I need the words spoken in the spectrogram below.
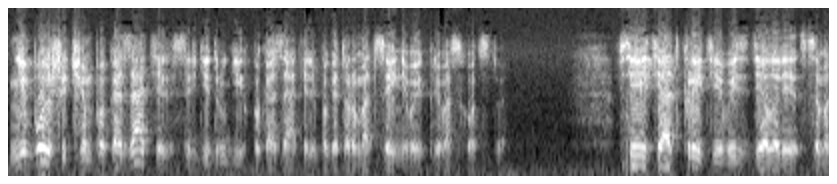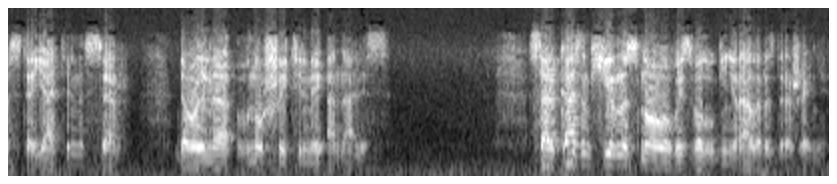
не больше, чем показатель среди других показателей, по которым оценивают превосходство. Все эти открытия вы сделали самостоятельно, сэр. Довольно внушительный анализ. Сарказм Хирна снова вызвал у генерала раздражение.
